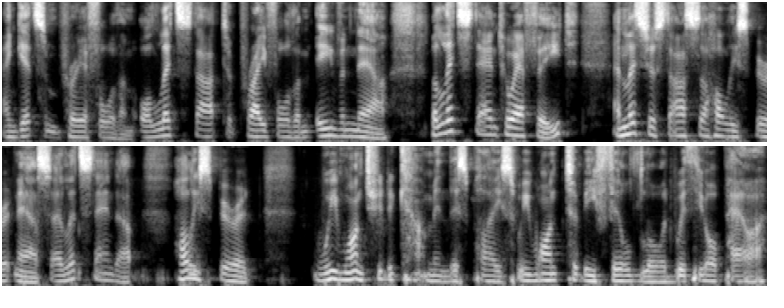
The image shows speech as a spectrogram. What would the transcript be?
and get some prayer for them, or let's start to pray for them even now. But let's stand to our feet and let's just ask the Holy Spirit now. So let's stand up. Holy Spirit, we want you to come in this place. We want to be filled, Lord, with your power.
